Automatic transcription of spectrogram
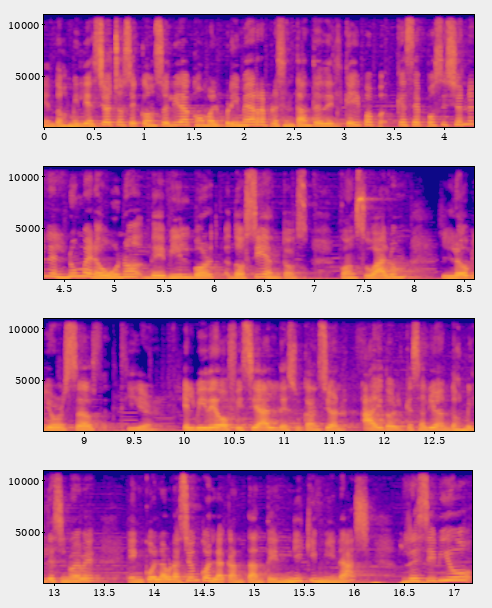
En 2018 se consolida como el primer representante del K-pop que se posicionó en el número uno de Billboard 200 con su álbum Love Yourself Here. El video oficial de su canción Idol, que salió en 2019 en colaboración con la cantante Nicki Minaj, recibió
